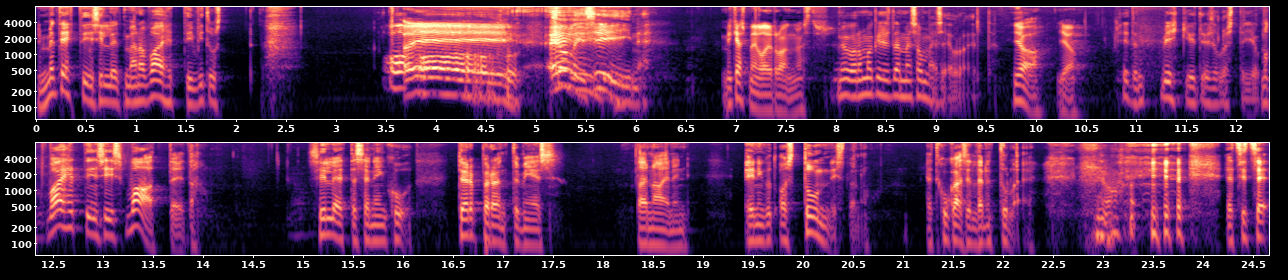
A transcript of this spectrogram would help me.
Niin me tehtiin silleen, että me aina vaihdettiin vitusta, Oh, Ei. Se oli siinä. Mikäs meillä oli rangaistus? Me varmaan kysytään meidän someseuraajilta. joo, Joo. Siitä nyt vihkiytyy sulle sitten joku. mutta vaihdettiin siis vaatteita silleen, että se niinku törppörönttömies tai nainen ei niinku olisi tunnistanut, että kuka siltä nyt tulee. Joo. että sit se,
